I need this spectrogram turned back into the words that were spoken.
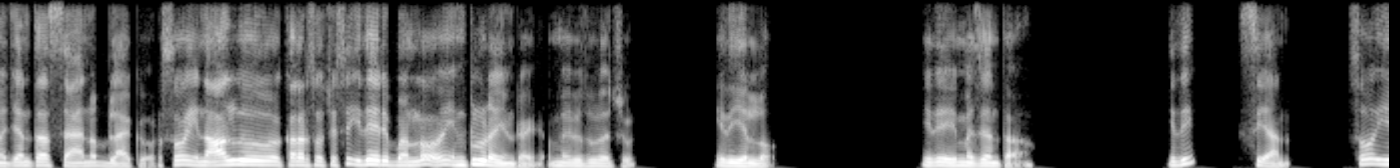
magenta cyan black. So ఈ నాలుగు కలర్స్ వచ్చేసి ఇదే రిబ్బన్లో ఇంక్లూడ్ అయి ఉంటాయి. మీరు చూడొచ్చు. ఇది ఎల్లో. ఇది మెజంతా. ఇది సియాన్ సో ఈ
